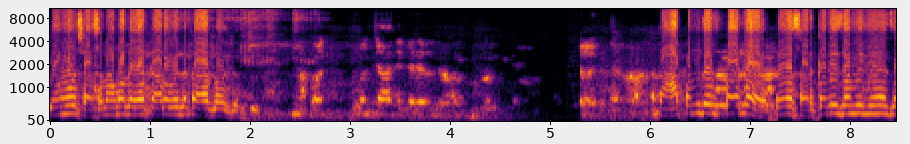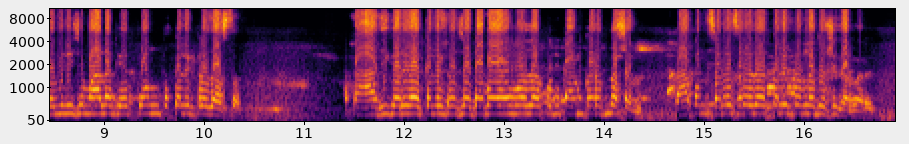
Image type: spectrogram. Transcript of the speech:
त्यामुळे शासन आम्हाला या कारवाईला टाळाटाळ करते. आता आपण जर पाहिलं तर सरकारी जमीन जमिनीचे मालक आहेत कोण तर कलेक्टर असतात. आता अधिकारी कलेक्टरच्या दबावामुळे जर कोणी काम करत नसेल तर आपण सरळ सरळ कलेक्टरला दोषी धरणार आहेत.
